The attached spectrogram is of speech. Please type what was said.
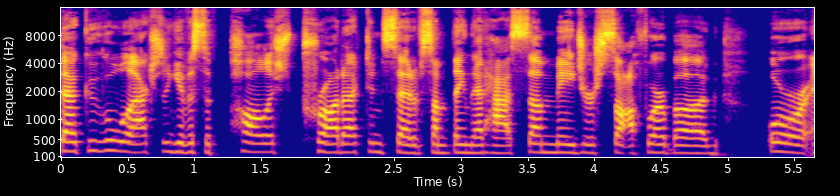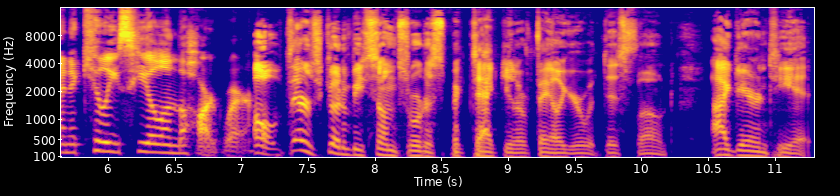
that Google will actually give us a polished product instead of something that has some major software bug or an Achilles heel in the hardware. Oh, there's going to be some sort of spectacular failure with this phone. I guarantee it.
